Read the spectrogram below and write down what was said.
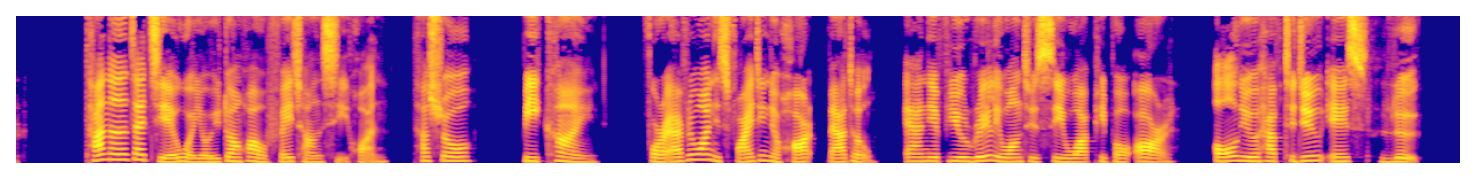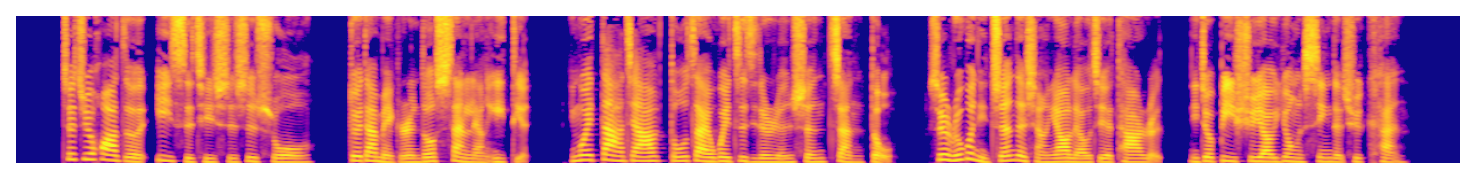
他呢，在结尾有一段话我非常喜欢。他说：“Be kind, for everyone is fighting the hard battle.” And if you really want to see what people are, all you have to do is look。这句话的意思其实是说，对待每个人都善良一点，因为大家都在为自己的人生战斗。所以，如果你真的想要了解他人，你就必须要用心的去看。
